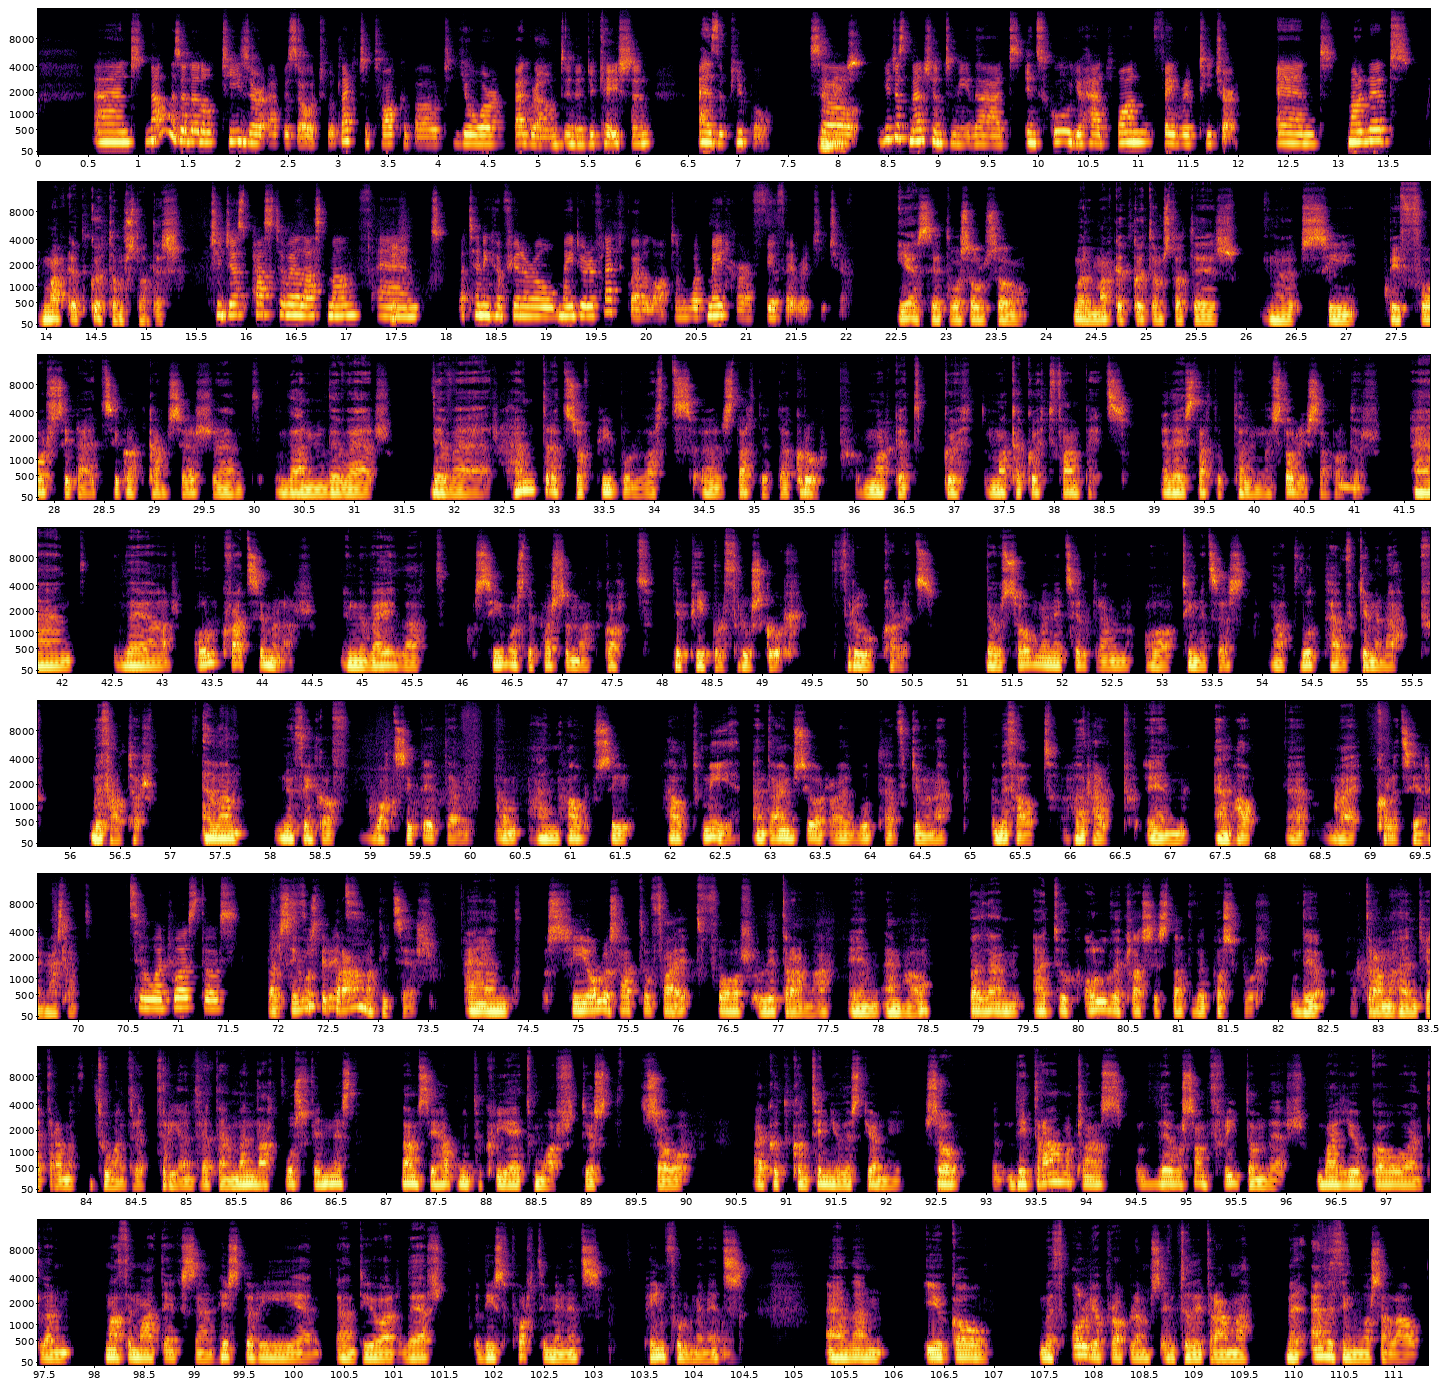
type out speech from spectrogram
And now, as a little teaser episode, we'd like to talk about your background in education as a pupil. So, yes. you just mentioned to me that in school you had one favorite teacher, and Margaret. Margaret Guttormsdottir. She just passed away last month, and attending her funeral made you reflect quite a lot on what made her your favorite teacher. Yes, it was also, well, Margaret Guttormsdottir, uh, she before she died, she got cancer, and then there were there were hundreds of people that uh, started a group, Market Gut, Magga Gut fan page, and they started telling the stories about mm. her, and they are all quite similar in the way that she was the person that got the people through school, through college. There were so many children or teenagers that would have given up without her. And then you think of what she did and, um, and how she helped me. And I'm sure I would have given up without her help in MH, uh, my college here in Iceland. So what was those? Well, she secrets? was the drama teacher and she always had to fight for the drama in MH. But then I took all the classes that were possible. The drama 100, drama 200, 300. And when that was finished, then she helped me to create more just so I could continue this journey. So the drama class, there was some freedom there while you go and learn mathematics and history and, and you are there these 40 minutes, painful minutes, and then you go with all your problems into the drama where everything was allowed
